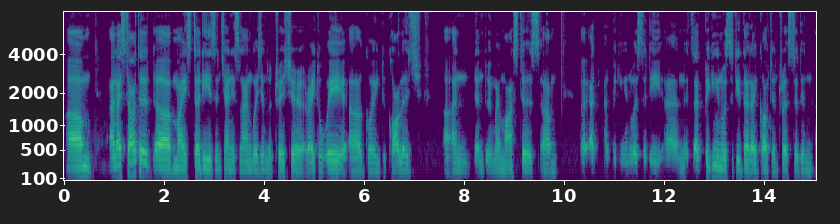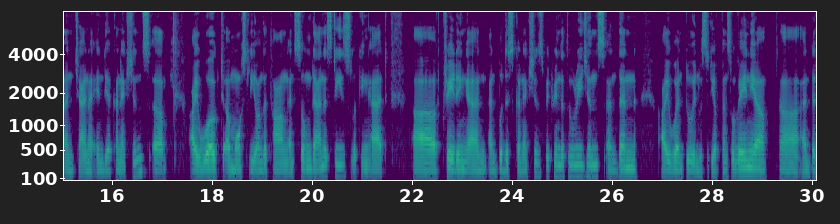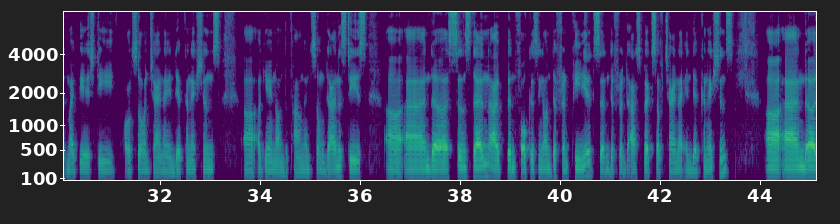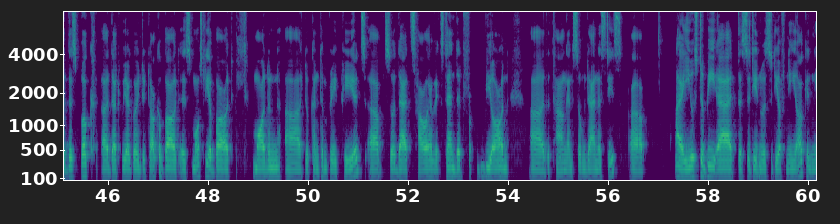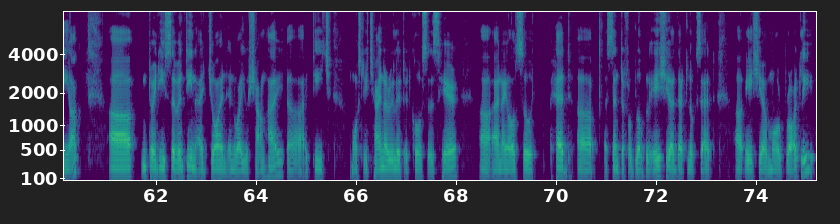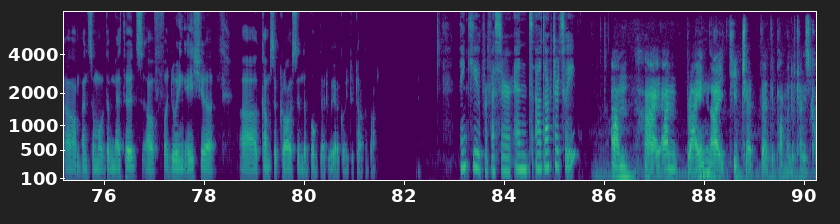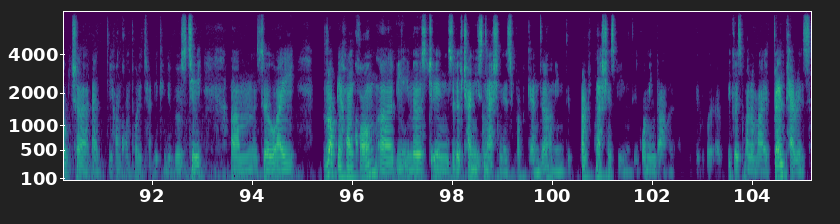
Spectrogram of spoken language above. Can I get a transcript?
Um, and I started my studies in Chinese language and literature right away, going to college and then doing my master's. Um, at, at Peking University, and it's at Peking University that I got interested in, in China India connections. Um, I worked uh, mostly on the Tang and Song dynasties, looking at uh, trading and, and Buddhist connections between the two regions. And then I went to University of Pennsylvania uh, and did my PhD also on China India connections, uh, again on the Tang and Song dynasties. Uh, and uh, since then, I've been focusing on different periods and different aspects of China India connections. Uh, and uh, this book uh, that we are going to talk about is mostly about modern uh, to contemporary periods. so that's how I've extended beyond the Tang and Song dynasties. I used to be at the City University of New York in New York. in 2017, I joined NYU Shanghai. I teach mostly China related courses here. Uh, and I also head uh, a Center for Global Asia that looks at uh, Asia more broadly. Um, and some of the methods of doing Asia uh, comes across in the book that we are going to talk about. Thank you, Professor. And uh, Dr. Tsui? Um, hi, I'm Brian. I teach at the Department of Chinese Culture at the Hong Kong Polytechnic University. Um, so I grew up in Hong Kong, uh, being immersed in sort of Chinese nationalist propaganda. I mean, the nationalists being the Kuomintang, uh, because one of my grandparents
